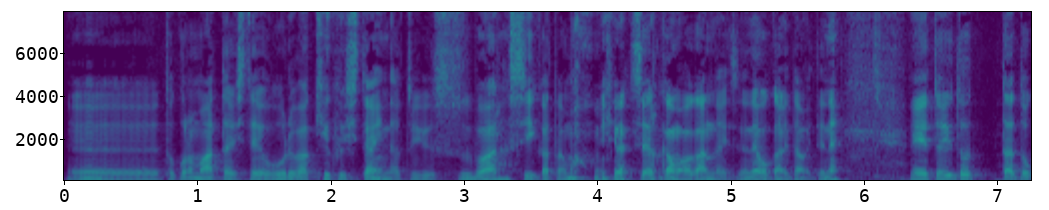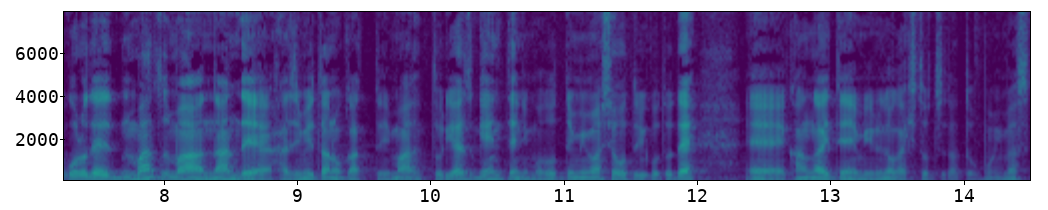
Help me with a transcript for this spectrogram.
えー、ところもあったりして、俺は寄付したいんだという素晴らしい方も いらっしゃるかもわかんないですよね、お金貯めてね。えー、というとったところで、まずまあ、なんで始めたのかって、まあ、とりあえず原点に戻ってみましょうということで、えー、考えてみるのが一つだと思います。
